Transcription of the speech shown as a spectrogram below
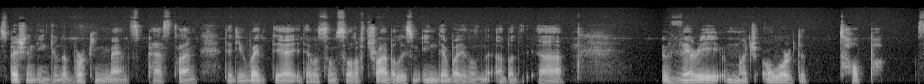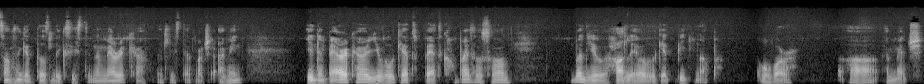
especially in England, a working man's pastime that you went there. There was some sort of tribalism in there, but it was uh, but uh, very much over the top something that doesn't exist in America, at least that much. I mean, in America, you will get bad comments or so on, but you hardly ever will get beaten up over uh, a match.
